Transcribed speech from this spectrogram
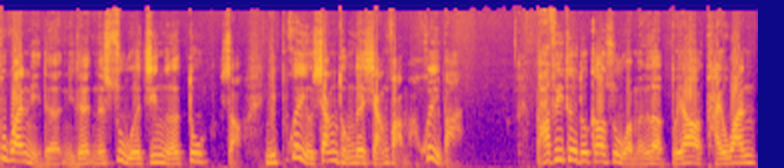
不管你的、你的、你的数额金额多少，你不会有相同的想法吗？会吧？巴菲特都告诉我们了，不要台湾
